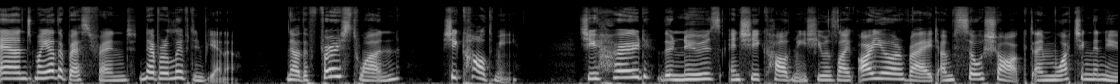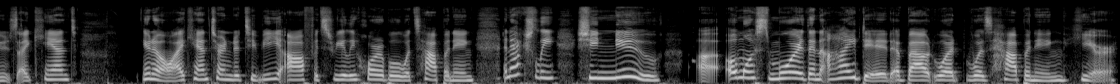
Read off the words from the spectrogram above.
And my other best friend never lived in Vienna. Now, the first one, she called me. She heard the news and she called me. She was like, Are you all right? I'm so shocked. I'm watching the news. I can't, you know, I can't turn the TV off. It's really horrible what's happening. And actually, she knew uh, almost more than I did about what was happening here.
